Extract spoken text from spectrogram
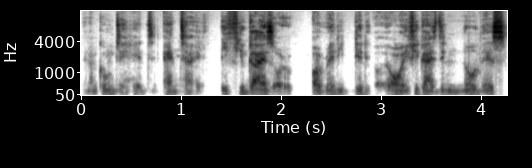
and I'm going to hit enter. If you guys already did, or if you guys didn't know this,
